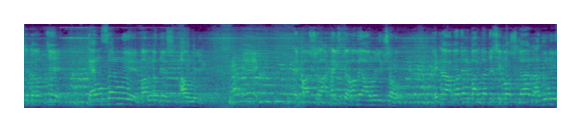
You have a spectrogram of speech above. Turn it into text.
সেটা হচ্ছে ক্যান্সার নিয়ে বাংলাদেশ আওয়ামী লীগ। পাঁচশো হবে আওয়ামী লীগ সহ। এটা আমাদের বাংলাদেশি মশলা, রাঁধুনি,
